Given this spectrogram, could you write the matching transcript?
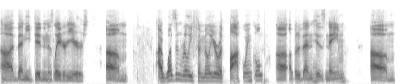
uh, than he did in his later years. Um, I wasn't really familiar with Bockwinkel uh, other than his name, um,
